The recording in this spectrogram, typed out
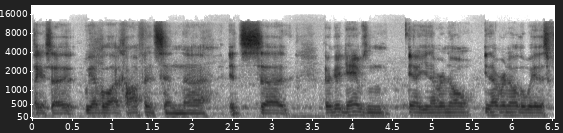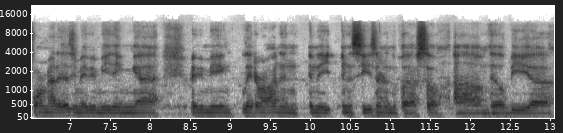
like I said, we have a lot of confidence, and uh, it's uh, they're good games. And you know, you never know you never know the way this format is. You may be meeting uh, maybe meeting later on in, in the in the season or in the playoffs. So um, it'll be. Uh,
